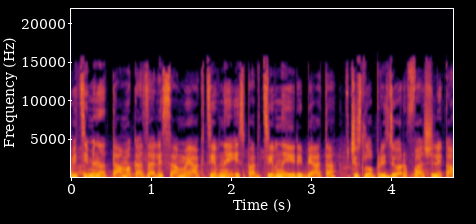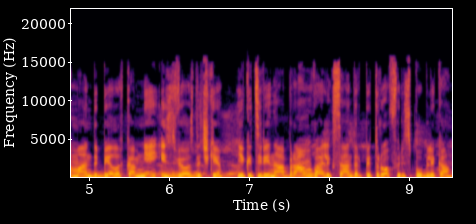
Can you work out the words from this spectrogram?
Ведь именно там оказались самые активные и спортивные ребята. В число призеров вошли команды «Белых камней» и «Звездочки». Екатерина Абрамова, Александр Петров, Республика.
